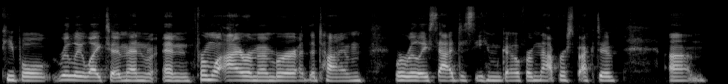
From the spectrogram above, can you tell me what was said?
people really liked him. And and from what I remember at the time, we're really sad to see him go from that perspective. Um,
